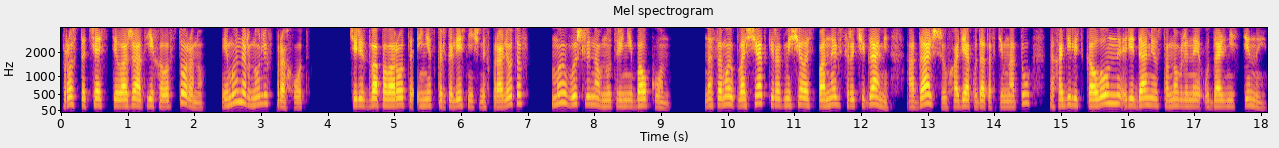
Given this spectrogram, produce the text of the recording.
Просто часть стеллажа отъехала в сторону, и мы нырнули в проход. Через два поворота и несколько лестничных пролетов мы вышли на внутренний балкон. На самой площадке размещалась панель с рычагами, а дальше, уходя куда-то в темноту, находились колонны, рядами установленные у дальней стены.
